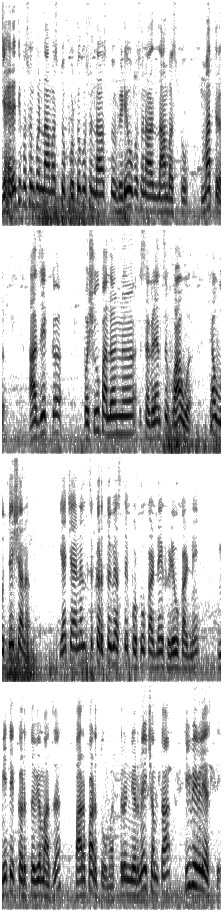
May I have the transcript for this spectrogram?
जाहिरातीपासून पण लांब असतो फोटोपासून लांब असतो व्हिडिओपासून आज लांब असतो. मात्र आज एक पशुपालन सगळ्यांचं व्हावं ह्या उद्देशानं या चॅनलचं कर्तव्य असते फोटो काढणे व्हिडिओ काढणे. मी ते कर्तव्य माझं पार पाडतो. मात्र निर्णय क्षमता ही वेगळी असते.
